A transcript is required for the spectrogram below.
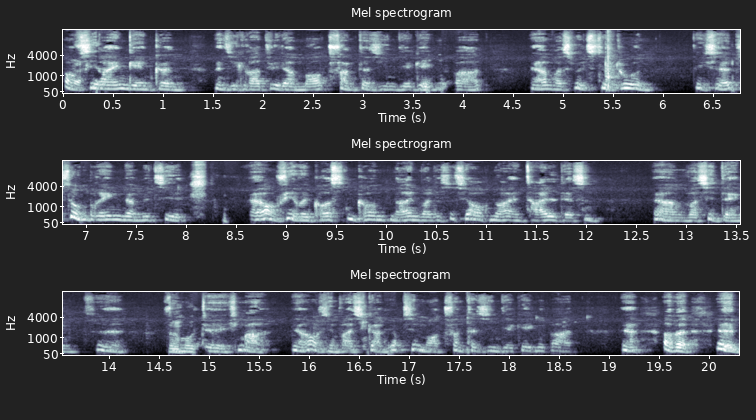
auf sie eingehen können, wenn sie gerade wieder Mordfantasien dir gegenüber hat. Ja, was willst du tun? Dich selbst umbringen, damit sie ja, auf ihre Kosten kommt? Nein, weil das ist ja auch nur ein Teil dessen, ja, was sie denkt, äh, vermute ich mal. Ja, außerdem weiß ich gar nicht, ob sie Mordfantasien dir gegenüber hat. Ja, aber äh,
